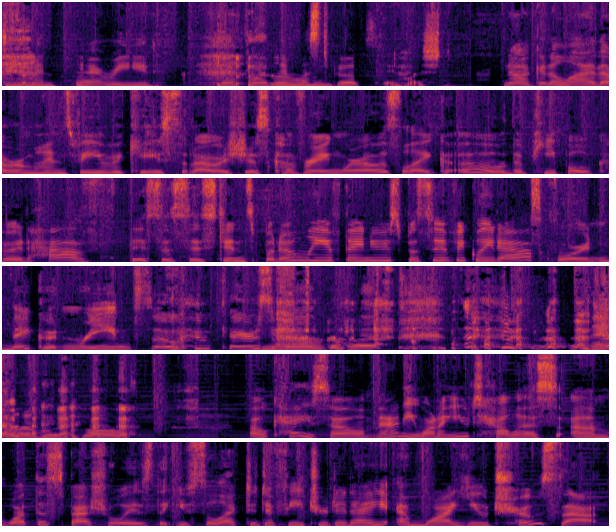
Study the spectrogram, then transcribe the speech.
Demons can't read, therefore they Oh must be extinguished. Not gonna lie, that reminds me of a case that I was just covering where I was like, oh, the people could have this assistance, but only if they knew specifically to ask for it, and they couldn't read, so who cares Yeah. about that? I love loopholes. Okay, so Maddie, why don't you tell us um, what the special is that you selected to feature today and why you chose that?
